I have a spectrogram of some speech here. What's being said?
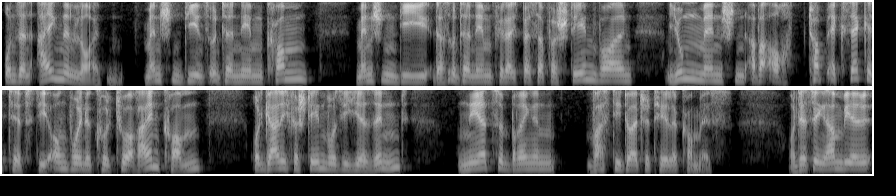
unseren eigenen Leuten, Menschen, die ins Unternehmen kommen, Menschen, die das Unternehmen vielleicht besser verstehen wollen, jungen Menschen, aber auch Top-Executives, die irgendwo in eine Kultur reinkommen und gar nicht verstehen, wo sie hier sind, näher zu bringen, was die Deutsche Telekom ist. Und deswegen haben wir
